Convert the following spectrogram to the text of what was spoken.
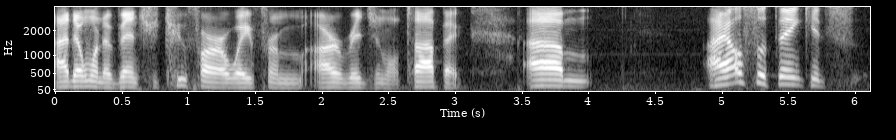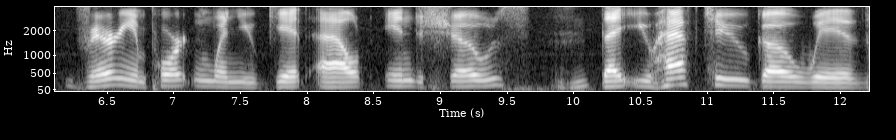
I don't want to venture too far away from our original topic. Um, I also think it's very important when you get out into shows Mhm. that you have to go with.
